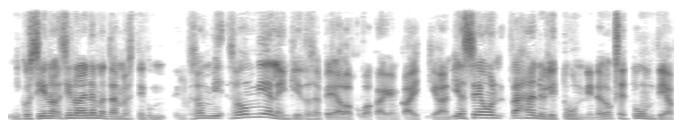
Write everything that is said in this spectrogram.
niin kuin siinä, on, siinä on enemmän tämmöistä, niin kuin, niin kuin se, on, se on mielenkiintoisempi elokuva kaiken kaikkiaan. Ja se on vähän yli tunnin, onko se tuntia?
